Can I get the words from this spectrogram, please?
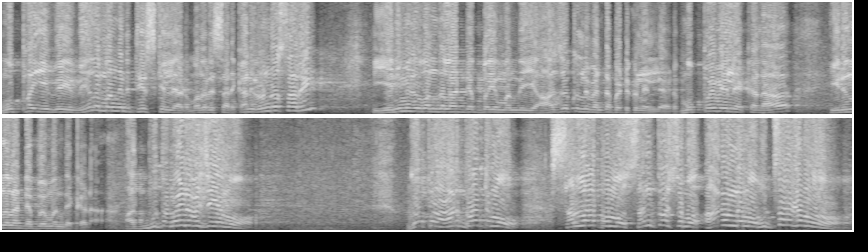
ముప్పై వే- వేల మందిని తీసుకెళ్ళాడు మొదటిసారి. కానీ రెండోసారి ఎనిమిది వందల డెబ్బై మంది యాజకులను వెంట పెట్టుకుని వెళ్ళాడు. ముప్పై వేలు ఎక్కడ? ఎనిమిది వందల డెబ్బై మంది ఎక్కడ? అద్భుతమైన విజయము. గొప్ప ఆర్భాటము సల్లాపము సంతోషము ఆనందము ఉత్సాహము.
